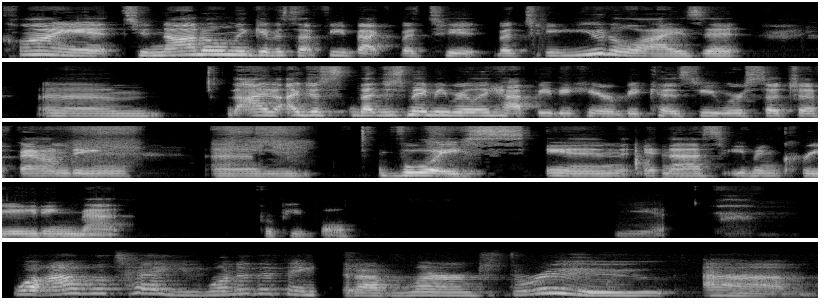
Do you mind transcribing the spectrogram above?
client to not only give us that feedback, but to but to utilize it. Um, I, I, just that just made me really happy to hear because you were such a founding um, voice in in us even creating that for people. Yeah. Well, I will tell you one of the things that I've learned through um,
